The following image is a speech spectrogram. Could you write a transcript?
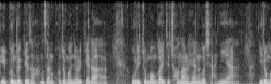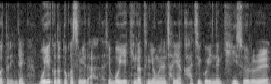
윗분들께서 항상 고정관념을 깨라. 우리 좀 뭔가 이제 전환을 해야 하는 것이 아니냐. 이런 것들인데 모이에커도 똑같습니다. 사실 모이에킹 같은 경우에는 자기가 가지고 있는 기술을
